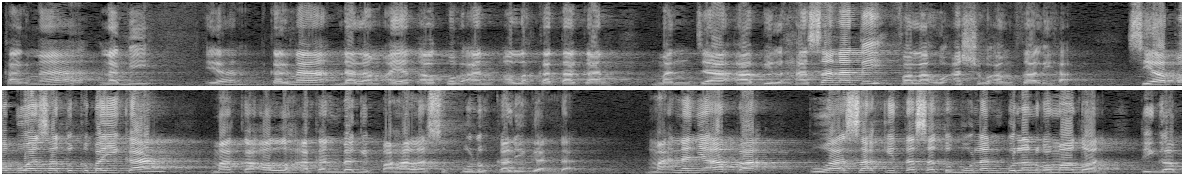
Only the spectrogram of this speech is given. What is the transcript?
karena Nabi ya karena dalam ayat Al-Quran Allah katakan manja bil hasanati falahu asyru amthaliha. Siapa buat satu kebaikan maka Allah akan bagi pahala 10 kali ganda. Maknanya apa? Puasa kita satu bulan bulan Ramadan. 30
